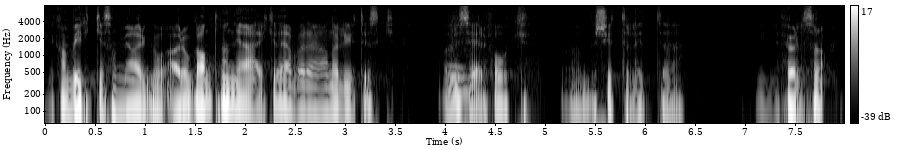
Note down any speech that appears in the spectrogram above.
Det kan virke som jeg er arrogant, men jeg er ikke det. Jeg er bare analytisk. Analyserer folk. Og beskytter litt mine følelser, da.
